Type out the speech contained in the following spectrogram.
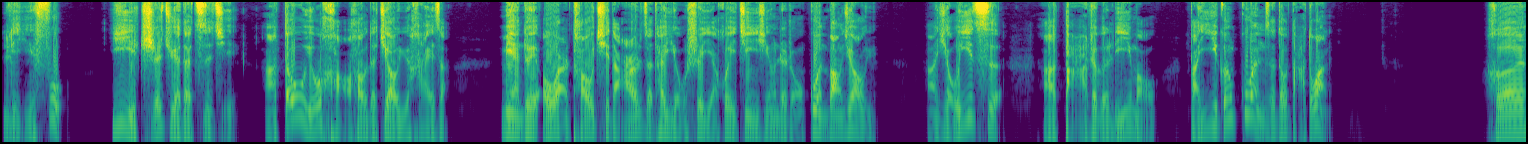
李父一直觉得自己啊都有好好的教育孩子，面对偶尔淘气的儿子，他有时也会进行这种棍棒教育。啊，有一次啊打这个李某，把一根棍子都打断了。和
